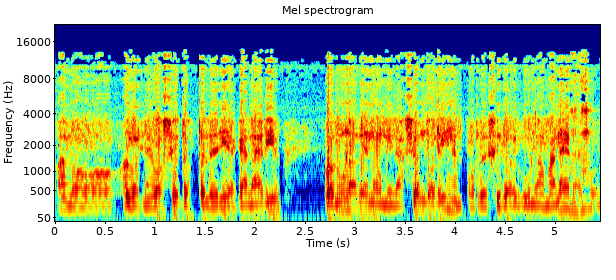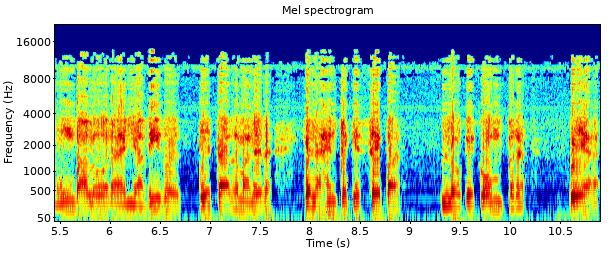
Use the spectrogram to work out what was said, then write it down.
a, los negocios de hostelería canarios con una denominación de origen, por decirlo de alguna manera, con un valor añadido de tal manera que la gente que sepa lo que compra vea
